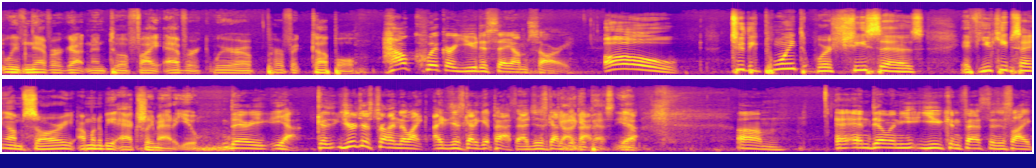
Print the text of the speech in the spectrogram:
we've never gotten into a fight ever. We're a perfect couple. how quick are you to say I'm sorry? Oh, to the point where she says, "If you keep saying I'm sorry, I'm going to be actually mad at you." There you, yeah, because you're just trying to like, I just got to get past it. I just got to get, get past, it. it, yeah. Um, and, and Dylan, you, you confess that it's like,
